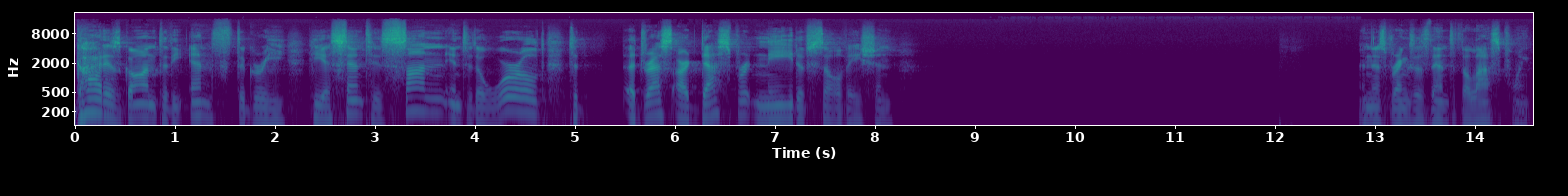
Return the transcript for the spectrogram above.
God has gone to the nth degree. He has sent His Son into the world to address our desperate need of salvation. And this brings us then to the last point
